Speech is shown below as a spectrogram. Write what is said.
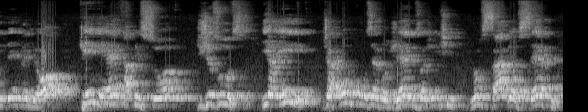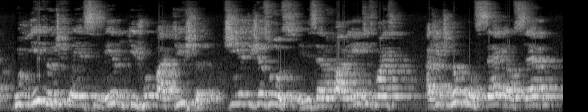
entender melhor quem é a pessoa de Jesus. E aí, de acordo com os evangelhos, a gente não sabe ao certo o nível de conhecimento que João Batista tinha de Jesus. Eles eram parentes, mas a gente não consegue ao certo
